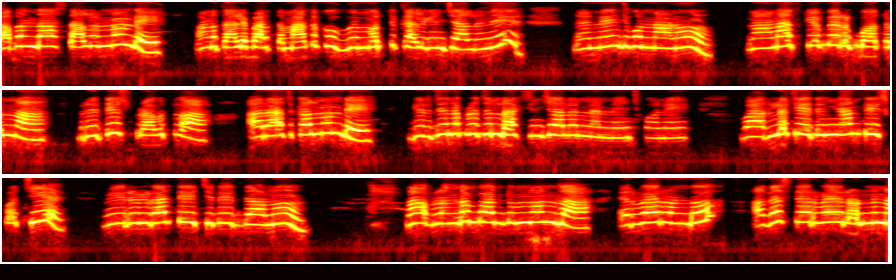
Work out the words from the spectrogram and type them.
కబందాస్తాల నుండి మన తల్లి భర్త మాతకు విముక్తి కలిగించాలని నిర్ణయించుకున్నాను. నానాటికి పెరిగిపోతున్న బ్రిటిష్ ప్రభుత్వ అరాచకాల నుండి గిరిజన ప్రజలు రక్షించాలని నిర్ణయించుకొని వారిలో చైతన్యాన్ని తీసుకొచ్చి వీరులుగా తీర్చిదిద్దాను మా బృందం పంతొమ్మిది వందల ఇరవై రెండు ఆగస్టు ఇరవై రెండున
